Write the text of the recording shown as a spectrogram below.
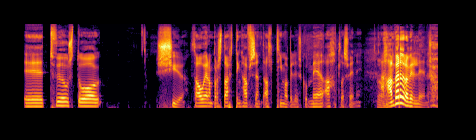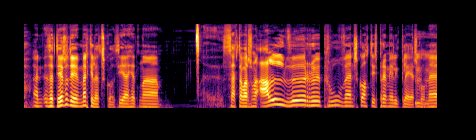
e, 2007 þá er hann bara starting hafsend allt tímabilið sko, með Atlasveini Já. hann verður að vera í liðinu sko. En þetta er svolítið merkilegt sko því að hérna eh, þetta var svona alvöru proven Scottish Premier League player sko Mhm. með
